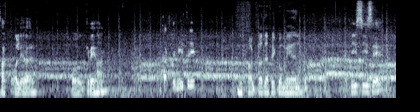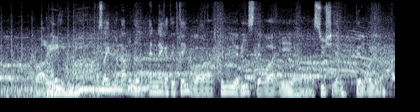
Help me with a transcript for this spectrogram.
Takk, Oliver og Grehan. Takk, Dimitri. Takk for at jeg fikk komme igjen. ICC. Og så jeg må nevne en negativ ting, var hvor mye ris det var i uh, sushien til Oliver.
